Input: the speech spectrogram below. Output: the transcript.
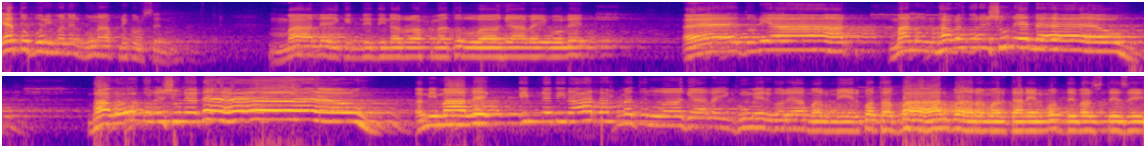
এত পরিমাণের গুনাহ আপনি করছেন। মালিক ইবনে দিনার রহমাতুল্লাহ আলাই বলেন, এ দুনিয়ার মানুষ ভালো করে শুনে নাও, ভালো করে শুনে নাও। আমি মালিক ইবনে দিনার রহমাতুল্লাহ আলাই ঘুমের ঘরে আমার মেয়ের কথা বারবার আমার কানের মধ্যে বাজতেছে।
